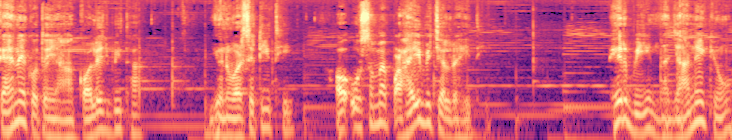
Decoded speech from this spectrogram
कहने को तो यहाँ कॉलेज भी था, यूनिवर्सिटी थी और उस समय पढ़ाई भी चल रही थी। फिर भी न जाने क्यों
